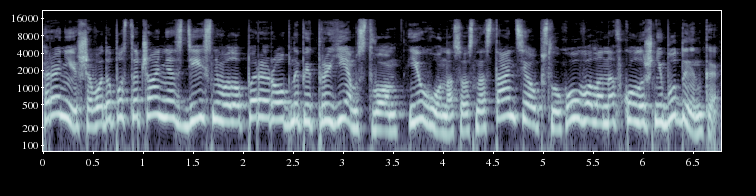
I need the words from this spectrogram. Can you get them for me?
Раніше водопостачання здійснювало переробне підприємство. Його насосна станція обслуговувала навколишні будинки.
